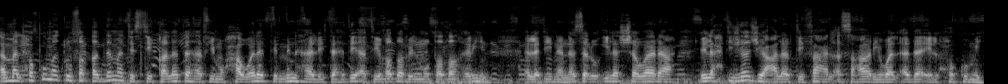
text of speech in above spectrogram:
أما الحكومة فقدمت استقالتها في محاولة منها لتهدئة غضب المتظاهرين الذين نزلوا إلى الشوارع للاحتجاج على ارتفاع الأسعار والأداء الحكومي.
